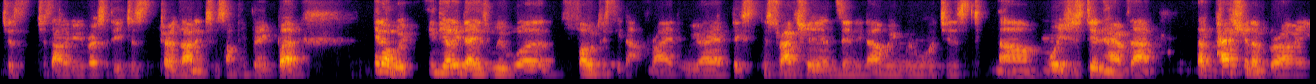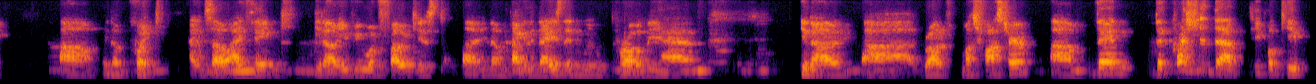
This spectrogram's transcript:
just just out of university just turned out into something big. But you know, we, in the early days, we weren't focused enough, right? We had distractions, and you know, we, we were just um, we just didn't have that that passion of growing, um, you know, quick. And so I think you know, if we were focused, uh, you know, back in the days, then we would probably have, you know, uh, grown much faster. Um, then the question that people keep,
